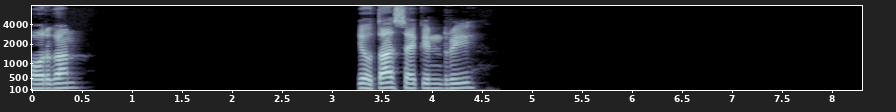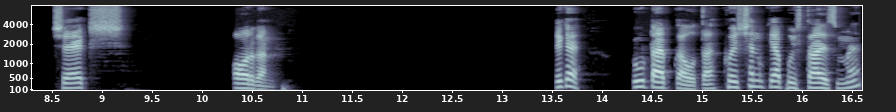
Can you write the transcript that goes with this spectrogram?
organ ये होता है सेकेंडरी सेक्स ऑर्गन ठीक है टू टाइप का होता है क्वेश्चन क्या पूछता है इसमें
